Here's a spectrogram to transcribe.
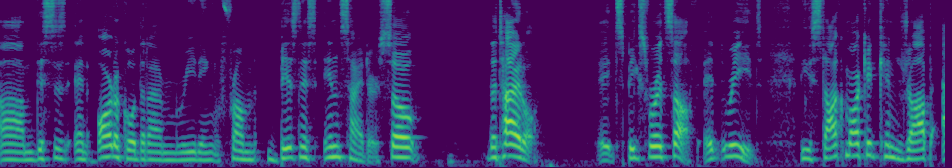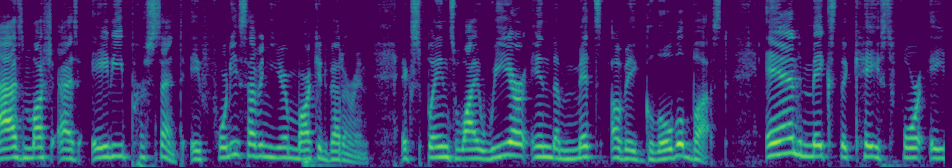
Um, this is an article that I'm reading from Business Insider. So, the title it speaks for itself. It reads The stock market can drop as much as 80%. A 47 year market veteran explains why we are in the midst of a global bust and makes the case for a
